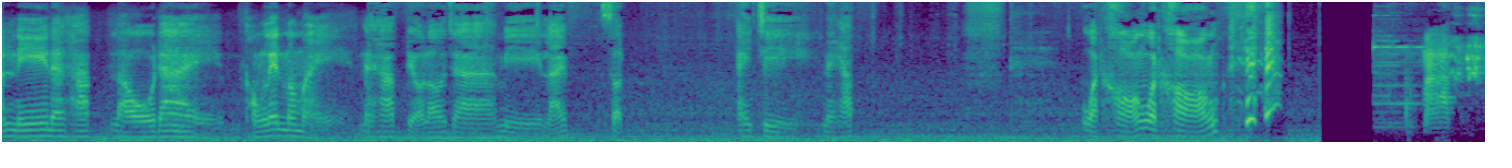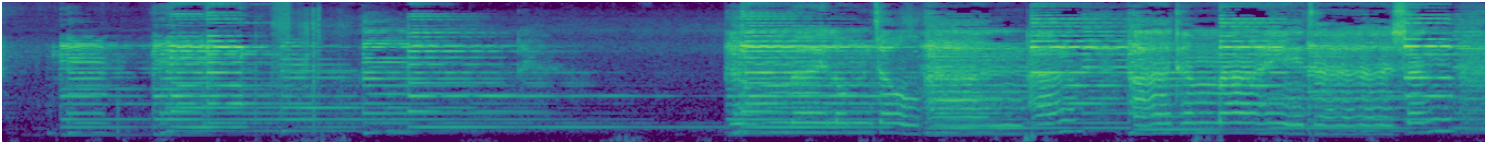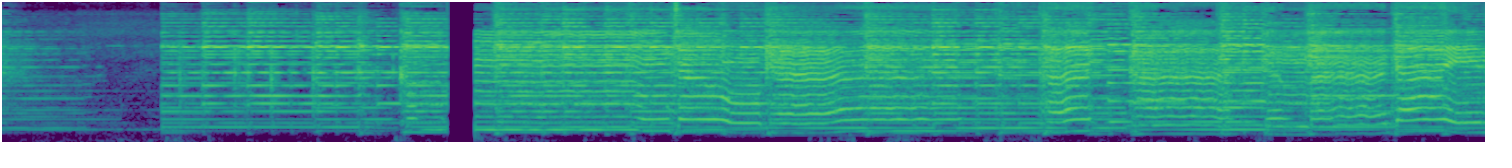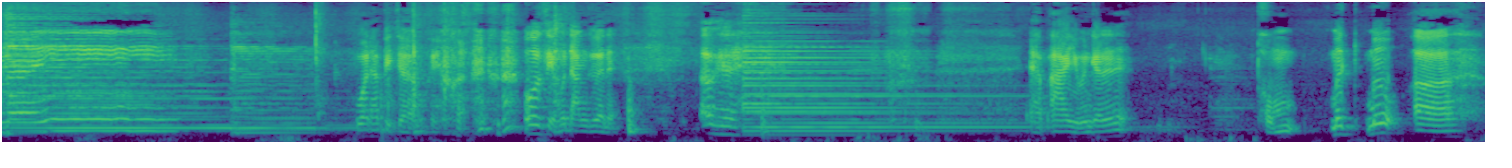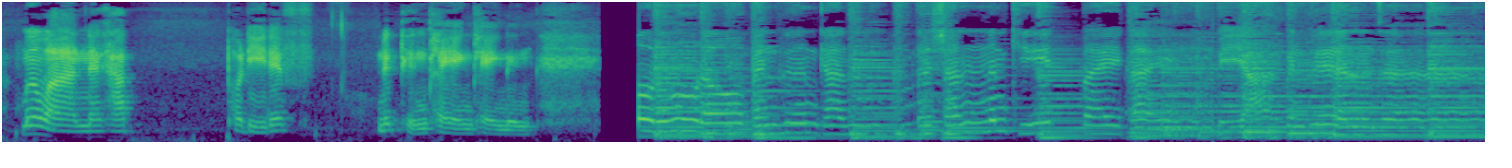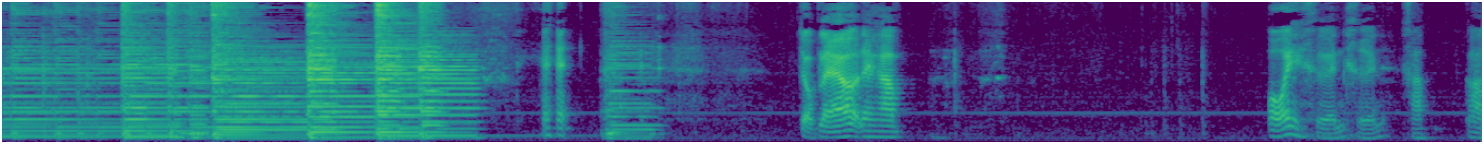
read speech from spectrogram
วันนี้นะครับเราได้ของเล่นมาใหม่นะครับ เดี๋ยวเราจะมีไลฟ์สด IG นะครับ อวดของ อวดของ มาครับเลยลมเจ้าผ่านพาพาเธอมา ว่าถ้าปิดจะโอเคกว่าเพราะเสียงมันดังเกินเนี่ยโอเค แอบอายอยู่เหมือนกันนะเนี่ยผมเมื่อเมื่อเอ่อเมื่อวานนะครับ พอดีได้นึกถึงเพลงเพลงหนึ่งรู้เราเป็นเพื่อนกัน แต่ฉันนั้นคิดไปไกล จบแล้วนะครับ โอ้ยเขินเขินครับ ก็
